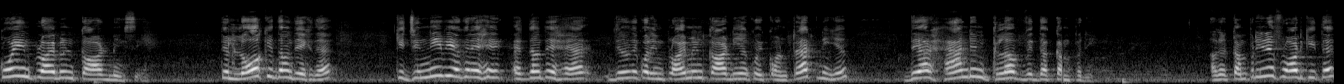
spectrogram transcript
ਕੋਈ EMPLOYMENT ਕਾਰਡ ਨਹੀਂ ਸੀ। ਤੇ ਲਾਅ ਕਿਦਾਂ ਦੇਖਦਾ ਹੈ ਕਿ ਜਿੰਨੀ ਵੀ ਅਗਰ ਇਹ ਇਦਾਂ ਤੇ ਹੈ, ਜਿਨ੍ਹਾਂ ਦੇ ਕੋਲ EMPLOYMENT ਕਾਰਡ ਨਹੀਂ ਹੈ, ਕੋਈ ਕੰਟਰੈਕਟ ਨਹੀਂ ਹੈ they are hand in glove with the company ਅਗਰ ਕੰਪਨੀ ਨੇ ਫਰਾਡ ਕੀਤਾ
